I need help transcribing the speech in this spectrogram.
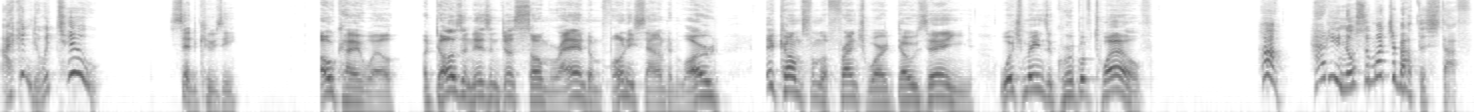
I can do it too, said Koozy. Okay, well, a dozen isn't just some random funny sounding word. It comes from the French word douzaine, which means a group of 12. Huh, how do you know so much about this stuff?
